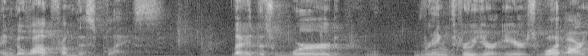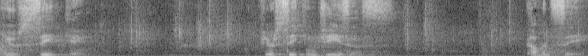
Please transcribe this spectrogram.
And go out from this place. Let it, this word ring through your ears. What are you seeking? If you're seeking Jesus, come and see.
